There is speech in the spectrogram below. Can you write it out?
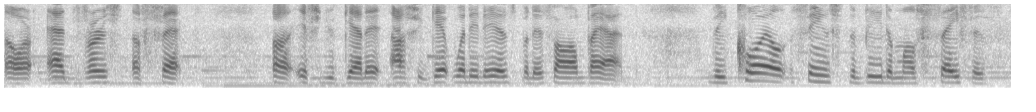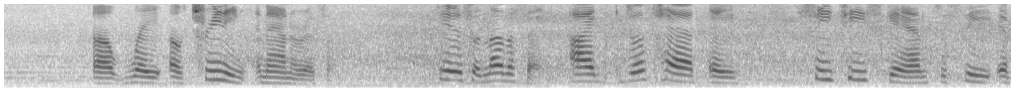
or adverse effect uh, if you get it. I forget what it is, but it's all bad. The coil seems to be the most safest uh, way of treating an aneurysm. Here's another thing. I just had a CT scan to see if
